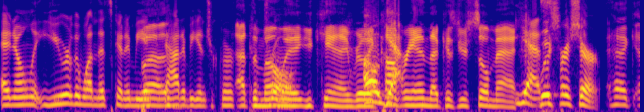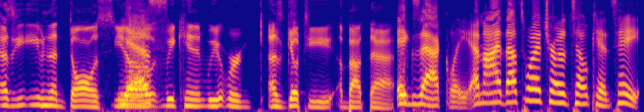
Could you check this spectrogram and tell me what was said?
and only you're the one that's going to be But how to be in tr- At the moment, you can't really Oh, yeah. comprehend that because you're so mad. yes, Which, for sure, heck, as even adults, you Yes. know, we can we, we're as guilty about that. exactly, and I that's why I try to tell kids, hey.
